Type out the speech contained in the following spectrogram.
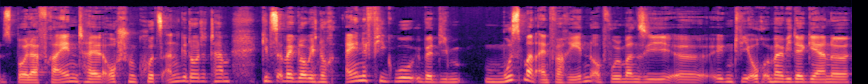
spoilerfreien Teil auch schon kurz angedeutet haben, gibt es aber, glaube ich, noch eine Figur, über die muss man einfach reden, obwohl man sie äh, irgendwie auch immer wieder gerne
